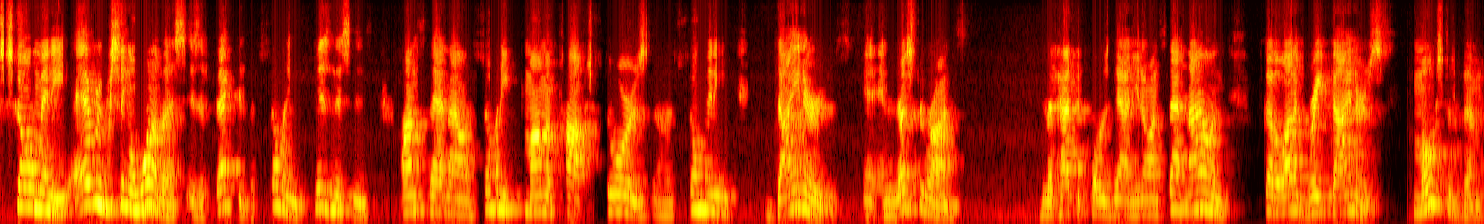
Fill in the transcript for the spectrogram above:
so many, every single one of us is affected, but so many businesses on Staten Island, so many mom and pop stores, uh, so many diners and, and restaurants that have had to close down. You know, on Staten Island, we've got a lot of great diners. Most of them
